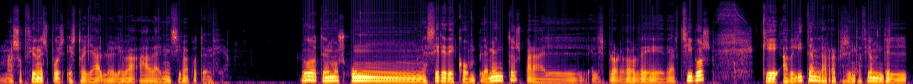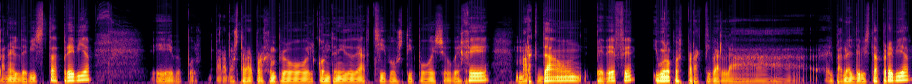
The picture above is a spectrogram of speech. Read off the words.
más opciones, pues esto ya lo eleva a la enésima potencia. Luego tenemos una serie de complementos para el, explorador de, archivos que habilitan la representación del panel de vista previa eh, pues para mostrar, por ejemplo, el contenido de archivos tipo SVG, Markdown, PDF. Y bueno, pues para activar el panel de vista previa,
